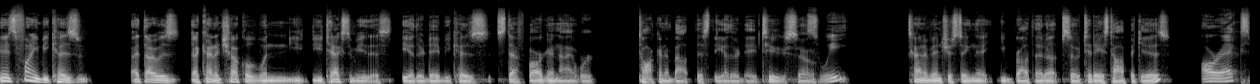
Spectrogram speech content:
It's funny because I thought it was. I kind of chuckled when you, you texted me this the other day because Steph Varga and I were talking about this the other day too. So sweet kind of interesting that you brought that up. So today's topic is RX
